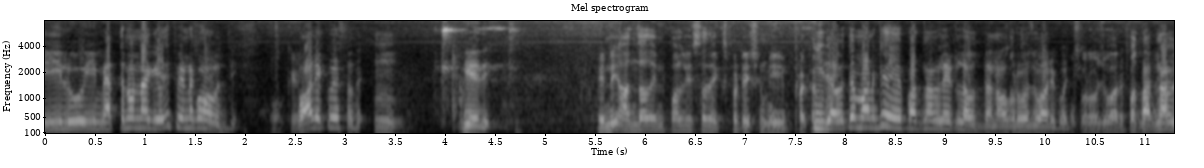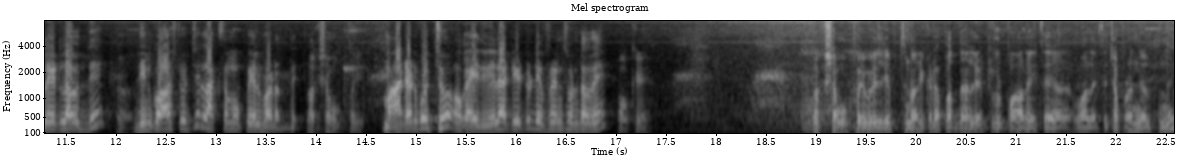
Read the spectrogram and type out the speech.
ఈ లూ ఈ మెత్తనున్న గేది పిండకం అవుద్ది. పాలు ఎక్కువ ఇస్తుంది. గేది. ఎన్ని అందాజ ఎన్ని పాలు ఇస్తుంది ఎక్స్పెక్టేషన్ మీ ప్రకారం? ఇది అయితే మనకి పద్నాలుగు లీటర్లు అవుద్ది అన్న ఒక రోజు వారికి వచ్చి. రోజు వారి పద్నాలుగు లీటర్లు అవుద్ది. దీని కాస్ట్ వచ్చి లక్ష ముప్పై వేలు పడుద్ది. లక్ష ముప్పై. మాట్లాడుకోవచ్చు. ఒక ఐదు వేలు అటు ఇటు డిఫరెన్స్ ఉంటుంది. ఓకే. లక్ష ముప్పై వేలు చెప్తున్నారు ఇక్కడ. పద్నాలుగు లీటర్ల పాలు అయితే వాళ్ళైతే చెప్పడం జరుగుతుంది.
